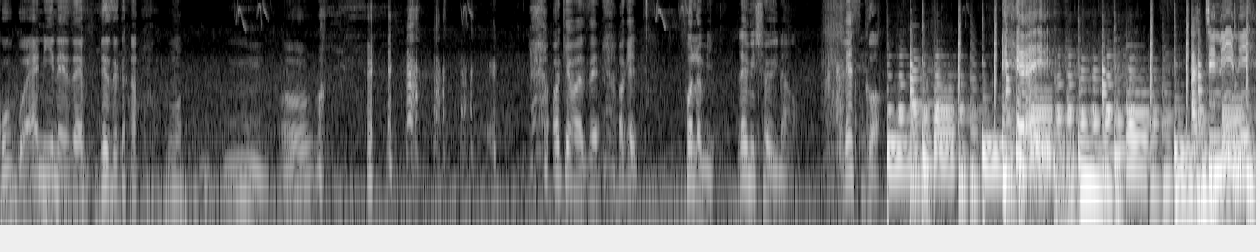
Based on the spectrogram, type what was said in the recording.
kubwa, yani inaweza. Mm. Oh. okay, maze. Okay, follow me. Let me show you now. Let's go. Ati nini?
